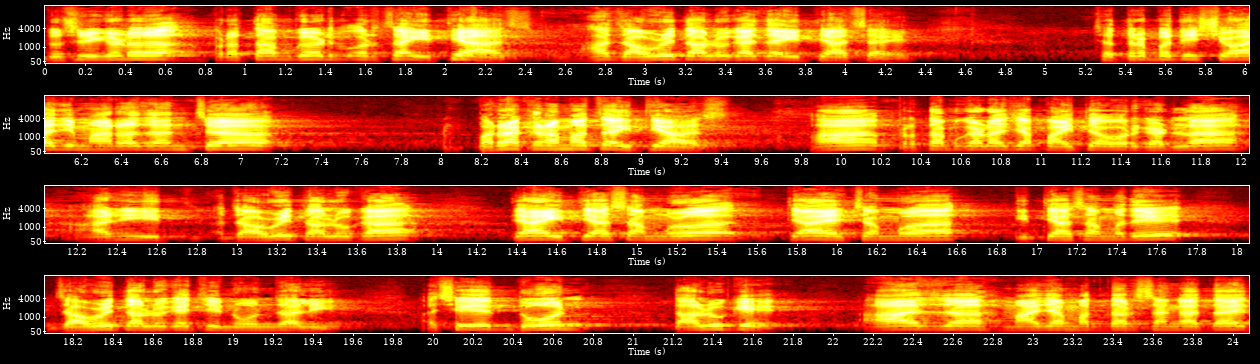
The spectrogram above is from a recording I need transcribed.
दुसरीकडं प्रतापगडवरचा इतिहास हा जावळी तालुक्याचा इतिहास आहे. छत्रपती शिवाजी महाराजांच्या पराक्रमाचा इतिहास हा प्रतापगडाच्या पायथ्यावर घडला आणि जावळी तालुका त्या इतिहासामुळं त्या ह्याच्यामुळं इतिहासामध्ये जावळी तालुक्याची नोंद झाली. असे दोन तालुके आज माझ्या मतदारसंघात आहेत.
